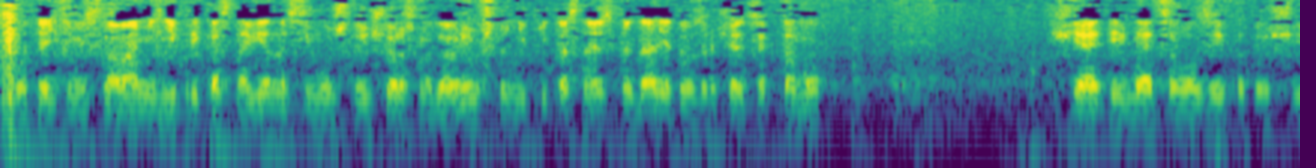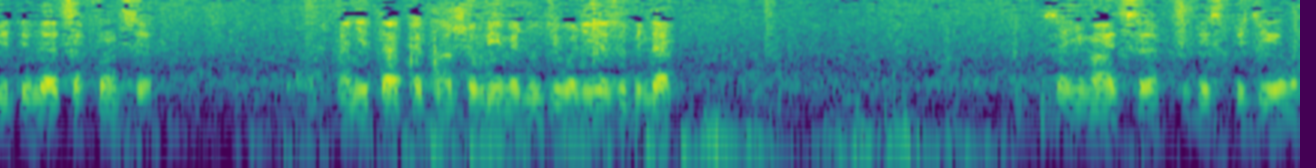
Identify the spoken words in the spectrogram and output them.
вот этими словами неприкосновенность имущества. Еще раз мы говорим, что неприкосновенность и так далее, это возвращается к тому, чья это является волзифа, то есть чья это является функция. А не так, как в наше время люди, валия забиля, занимаются беспределом.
